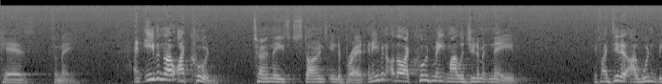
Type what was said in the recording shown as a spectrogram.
cares for me. And even though I could turn these stones into bread, and even though I could meet my legitimate need, if I did it, I wouldn't be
